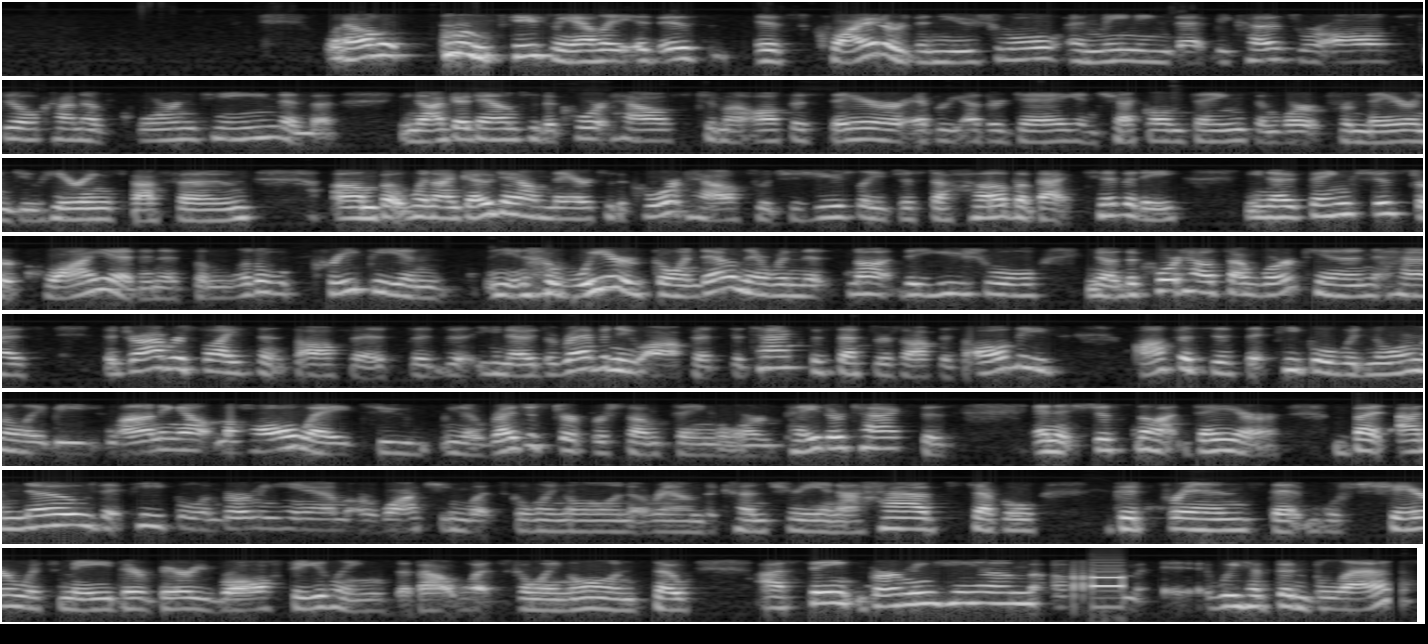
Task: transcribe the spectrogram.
Well, excuse me, Ellie. It is it's quieter than usual, and meaning that because we're all still kind of quarantined, and the you know I go down to the courthouse to my office there every other day and check on things and work from there and do hearings by phone. Um, but when I go down there to the courthouse, which is usually just a hub of activity, you know things just are quiet, and it's a little creepy and you know weird going down there when it's not the usual. You know, the courthouse I work in has the driver's license office, the, the you know the revenue office, the tax assessor's office, all these offices that people would normally be lining out in the hallway to you know register for something or pay their taxes and it's just not there. But i know that people in birmingham are watching what's going on around the country and i have several good friends that will share with me their very raw feelings about what's going on. So i think birmingham um, we have been blessed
